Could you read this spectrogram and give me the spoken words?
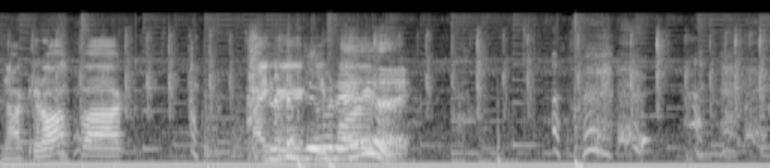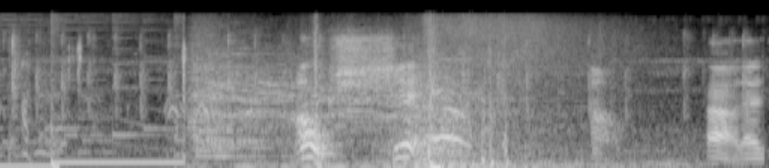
Knock it off, fuck. I hear doing keyboard. anything. Oh shit! Oh, that.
